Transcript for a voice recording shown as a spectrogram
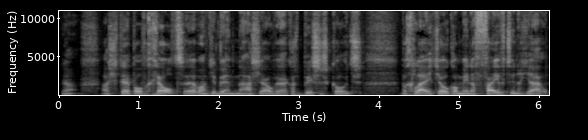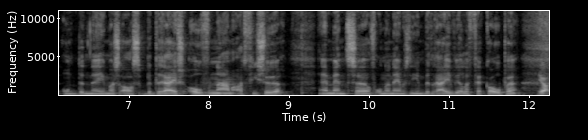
Ja. Als je het hebt over geld, hè, want je bent naast jouw werk als business coach, begeleid je ook al meer dan 25 jaar ondernemers als bedrijfsovernameadviseur. Hè, mensen of ondernemers die een bedrijf willen verkopen. Ja.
